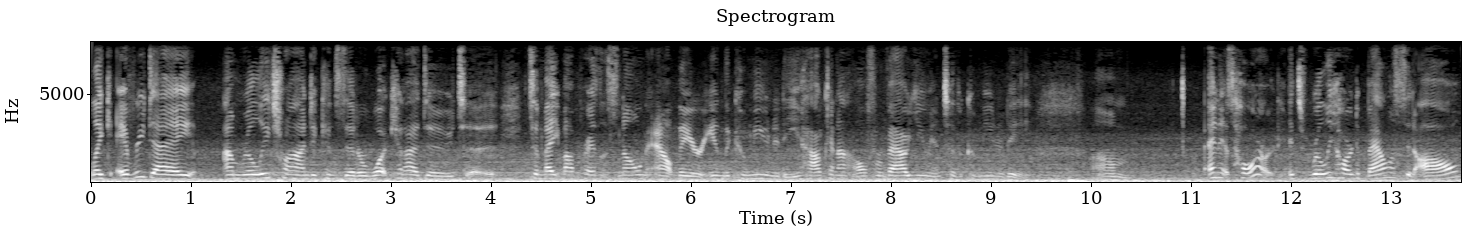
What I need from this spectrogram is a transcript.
Like every day i'm really trying to consider what can i do to to make my presence known out there in the community? How can i offer value into the community? Um, and it's hard. It's really hard to balance it all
